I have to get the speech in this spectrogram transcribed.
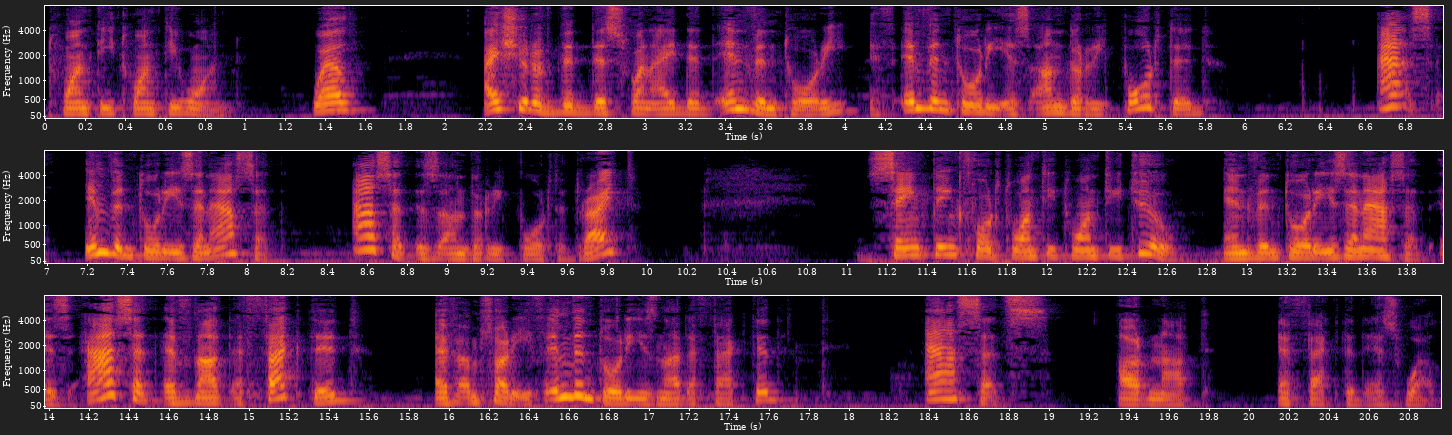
2021? Well, I should have did this when I did inventory. If inventory is underreported, as inventory is an asset. Asset is underreported, right? Same thing for 2022. Inventory is an asset. Is asset if not affected, if I'm sorry, if inventory is not affected, assets are not affected as well.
